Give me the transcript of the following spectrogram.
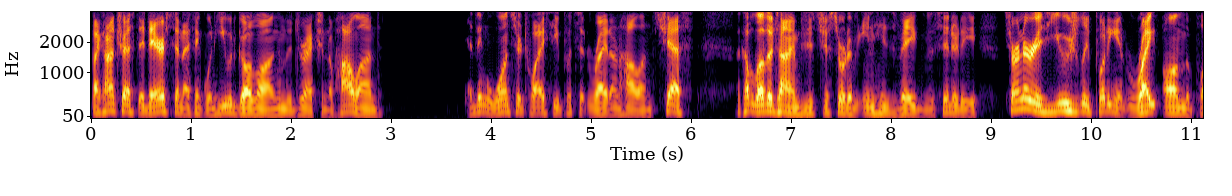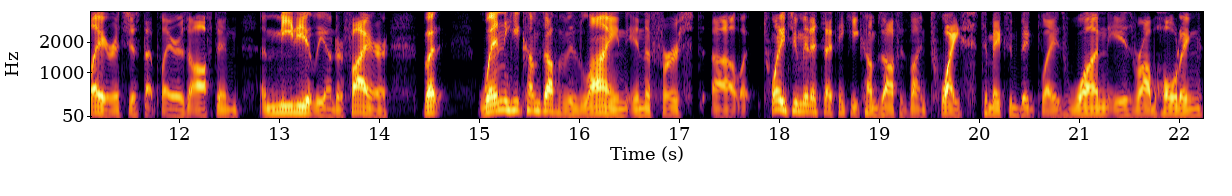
by contrast, Ederson, I think when he would go along in the direction of Haaland, I think once or twice he puts it right on Haaland's chest. A couple other times it's just sort of in his vague vicinity. Turner is usually putting it right on the player. It's just that player is often immediately under fire. But when he comes off of his line in the first uh, like 22 minutes, I think he comes off his line twice to make some big plays. One is Rob Holding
